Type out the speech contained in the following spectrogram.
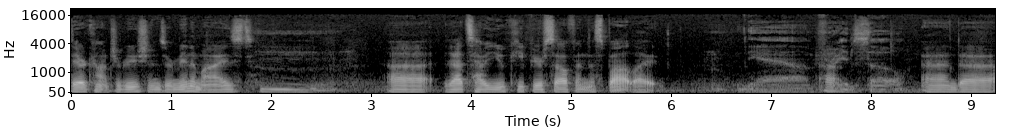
their contributions are minimized. Uh, that's how you keep yourself in the spotlight. Yeah, I'm afraid so. and uh,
